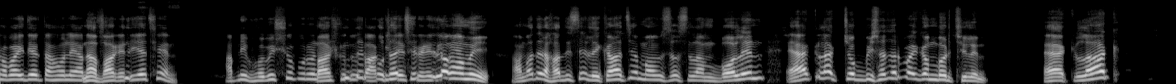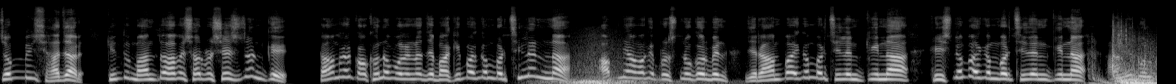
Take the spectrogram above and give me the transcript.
সবাইদের তাহলে না, দিয়েছেন? আপনি ভবিষ্য ছেড়ে আমি? আমাদের হাদিসে লেখা আছে মোহাম্মদ সাল্লাল্লাহু আলাইহি ওয়াসাল্লাম বলেন এক লাখ চব্বিশ হাজার পয়গম্বর ছিলেন। এক লাখ চব্বিশ হাজার। কিন্তু মানতে হবে সর্বশেষ জনকে। তা আমরা কখনো বলি না যে বাকি পয়গম্বর ছিলেন না। আপনি আমাকে প্রশ্ন করবেন যে রাম পয়গম্বর ছিলেন কি না? কৃষ্ণ পয়গম্বর ছিলেন কি না? আমি বলব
